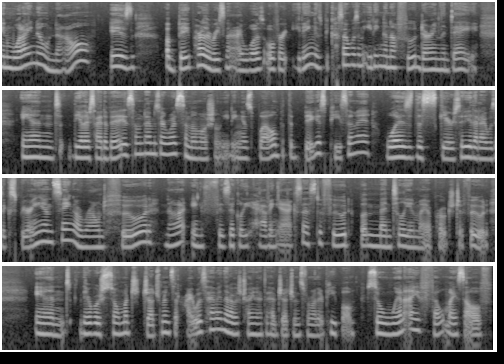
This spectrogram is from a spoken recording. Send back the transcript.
And what I know now is a big part of the reason I was overeating is because I wasn't eating enough food during the day. And the other side of it is sometimes there was some emotional eating as well, but the biggest piece of it was the scarcity that I was experiencing around food, not in physically having access to food, but mentally in my approach to food. And there was so much judgments that I was having that I was trying not to have judgments from other people. So when I felt myself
